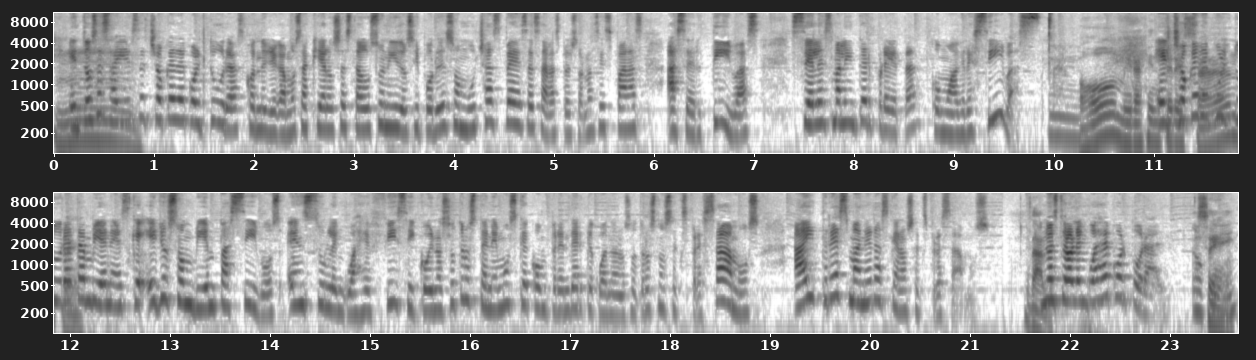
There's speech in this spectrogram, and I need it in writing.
Entonces hay Mm. ese choque de culturas cuando llegamos aquí a los Estados Unidos y por eso muchas veces a las personas hispanas asertivas se les malinterpreta como agresivas. Oh, mira qué El choque de cultura también es que ellos son bien pasivos en su lenguaje físico y nosotros tenemos que comprender que cuando nosotros nos expresamos, hay tres maneras que nos expresamos. Dale. Nuestro lenguaje corporal, Sí.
